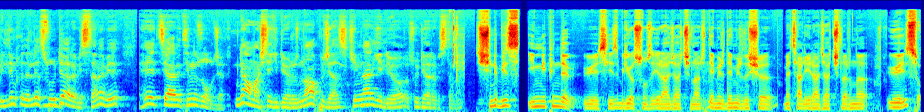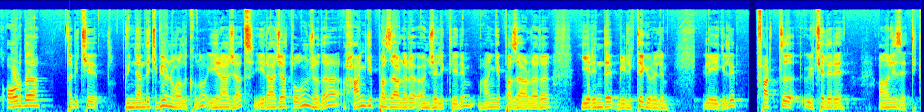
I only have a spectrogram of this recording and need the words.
Bildiğim kadarıyla Suudi Arabistan'a bir heyet ziyaretiniz olacak. Ne amaçla gidiyoruz? Ne yapacağız? Kimler geliyor Suudi Arabistan'a? Şimdi biz İMMİP'in de üyesiyiz biliyorsunuz ihracatçılar. Demir demir dışı metal ihracatçılarına üyeyiz. Orada tabii ki gündemdeki bir numaralı konu ihracat. İhracat olunca da hangi pazarları öncelikleyelim, hangi pazarları yerinde birlikte görelim ile ilgili farklı ülkeleri analiz ettik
